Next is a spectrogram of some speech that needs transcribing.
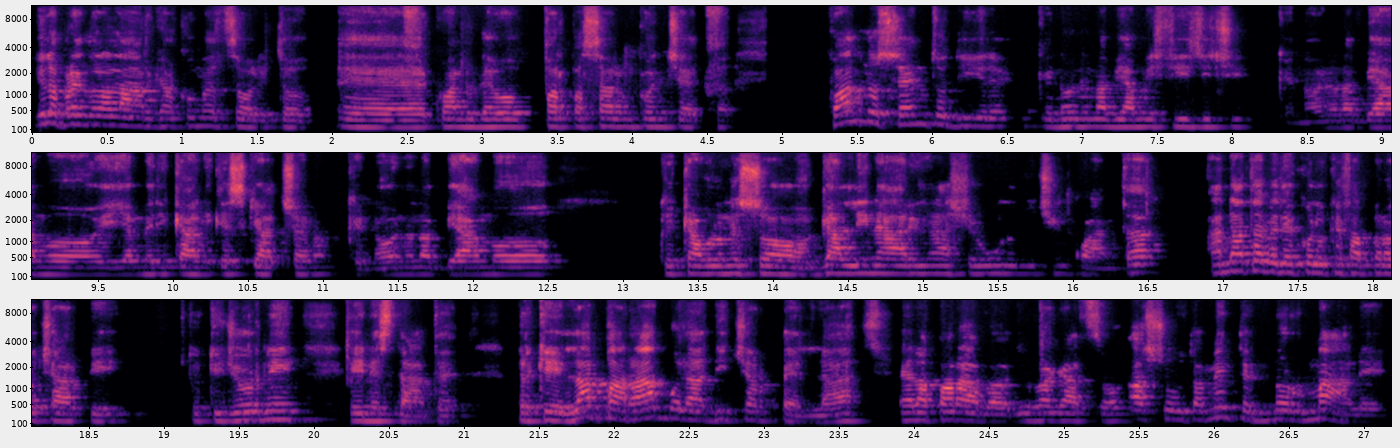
Io la prendo alla larga, come al solito, eh, quando devo far passare un concetto. Quando sento dire che noi non abbiamo i fisici, che noi non abbiamo gli americani che schiacciano, che noi non abbiamo che cavolo ne so, Gallinari nasce uno di 50, andate a vedere quello che fa però Ciarpi tutti i giorni e in estate. Perché la parabola di Ciarpella è la parabola di un ragazzo assolutamente normale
